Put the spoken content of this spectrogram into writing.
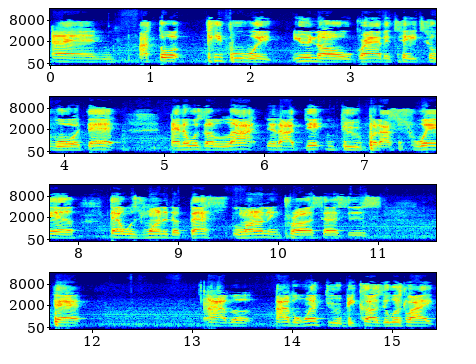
and I thought people would, you know, gravitate toward that. And it was a lot that I didn't do, but I swear that was one of the best learning processes that I ever I ever went through because it was like,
